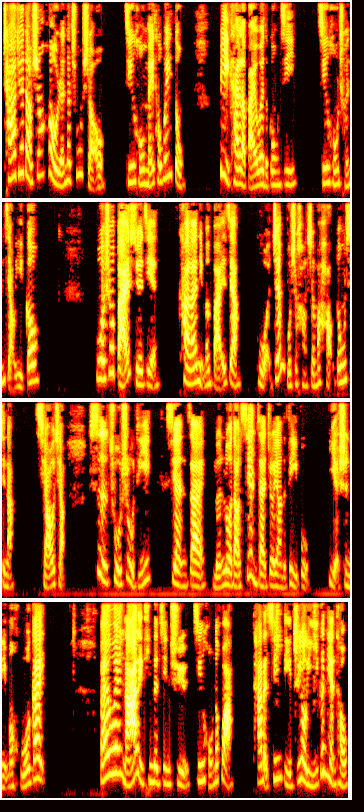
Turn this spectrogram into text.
察觉到身后人的出手，金红眉头微动，避开了白薇的攻击。金红唇角一勾：“我说白学姐。”看来你们白家果真不是好什么好东西呢！瞧瞧，四处树敌，现在沦落到现在这样的地步，也是你们活该。白薇哪里听得进去金红的话？他的心底只有一个念头，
